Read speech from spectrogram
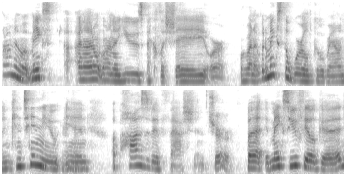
I don't know. It makes, and I don't want to use a cliche or or whatnot, but it makes the world go round and continue Mhm. in a positive fashion. Sure. But it makes you feel good,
